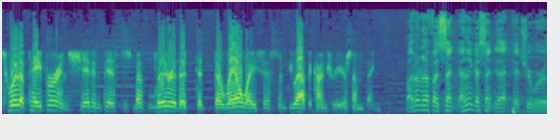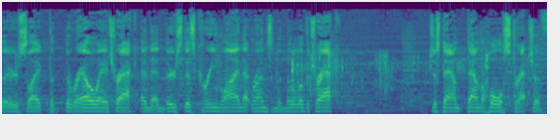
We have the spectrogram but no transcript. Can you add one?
toilet paper and shit and piss just must litter the, the the railway system throughout the country or something. I don't know if I sent. I think I sent you that picture where there's like the, the railway track, and then there's this green line that runs in the middle of the track, just down down the whole stretch of,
